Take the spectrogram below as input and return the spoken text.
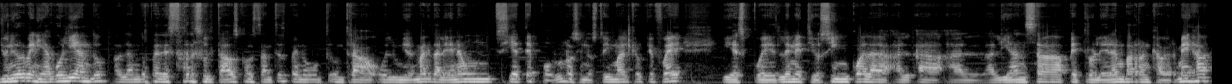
Junior venía goleando, hablando pues de estos resultados constantes, bueno, contra el Unión Magdalena un 7 por 1, si no estoy mal creo que fue, y después le metió 5 a la, Alianza Petrolera en Barranca Bermeja,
